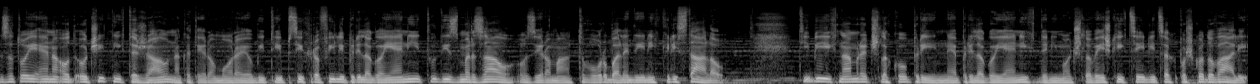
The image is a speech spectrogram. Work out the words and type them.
zato je ena od očitnih težav, na katero morajo biti psihrofili prilagojeni, tudi zmrzav oziroma tvorba ledenih kristalov. Ti bi jih namreč lahko pri neprilagojenih, denimo človeških celicah, poškodovali.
